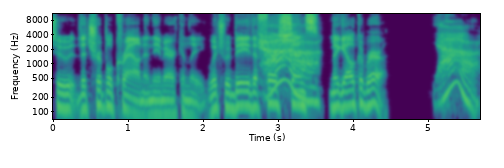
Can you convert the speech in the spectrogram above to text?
to the triple crown in the American League, which would be the first since Miguel Cabrera. yeah.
